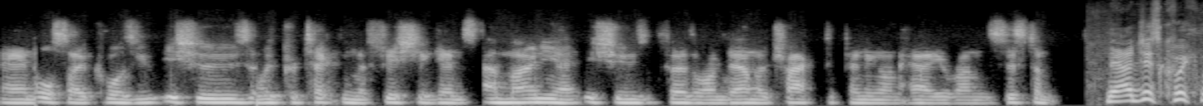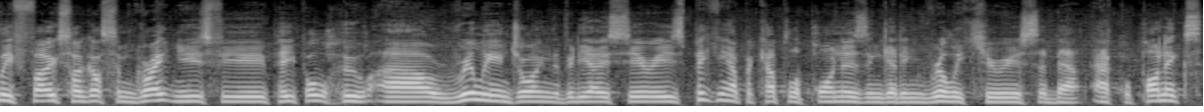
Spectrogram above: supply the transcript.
and also cause you issues with protecting the fish against ammonia issues further on down the track, depending on how you run the system. Now, just quickly, folks, I've got some great news for you people who are really enjoying the video series, picking up a couple of pointers and getting really curious about aquaponics.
